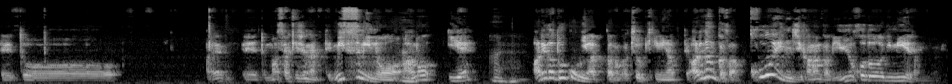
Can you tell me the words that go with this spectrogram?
ーえっ、とあれ？えっ、と、まさきじゃなくて、三隅のあの家、はいはい。あれがどこにあったのかちょっと気になって、あれなんかさ、高円寺かなんかの遊歩道に見えたんだよね。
